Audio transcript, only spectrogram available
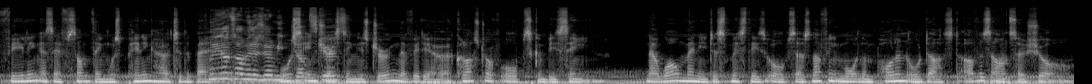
feeling as if something was pinning her to the bed. Please don't tell me there's gonna be What's jump scares. interesting is during the video a cluster of orbs can be seen. Now while many dismiss these orbs as nothing more than pollen or dust, others aren't so sure.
